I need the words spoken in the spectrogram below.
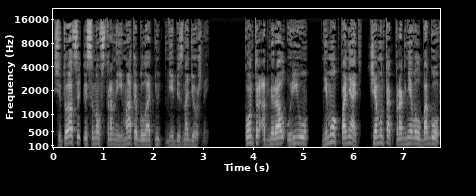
Ситуация для сынов страны Ямато была отнюдь не безнадежной. Контр-адмирал Уриу не мог понять, чем он так прогневал богов.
